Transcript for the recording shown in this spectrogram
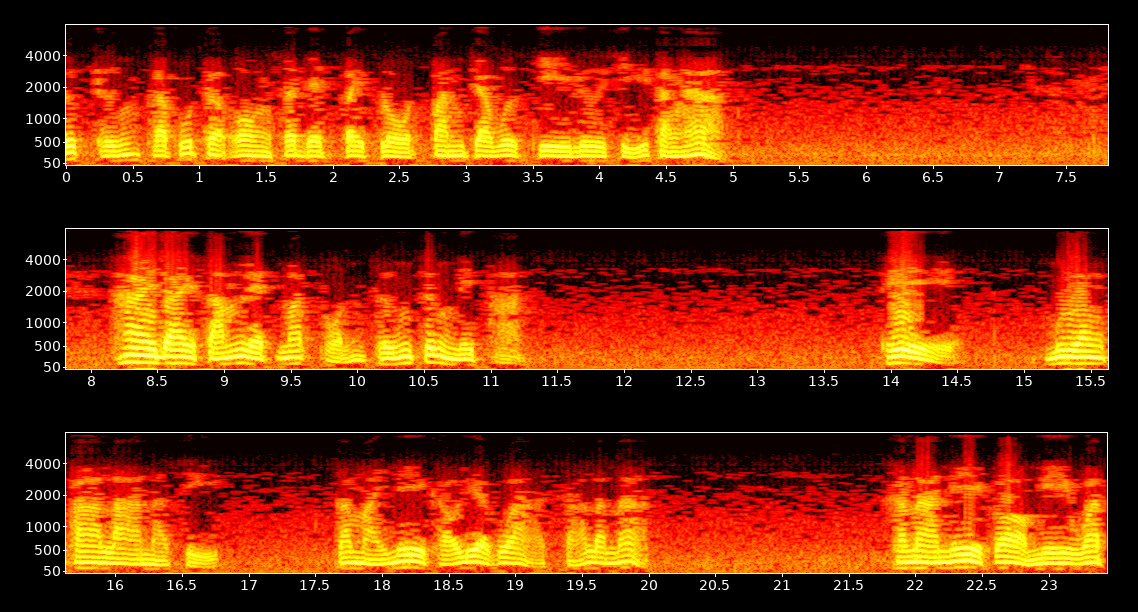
ลึกถึงพระพุทธองค์เสด็จไปโปรดปัญจวกีลือสีข้งห้าให้ได้สำเร็จมรรคผลถึงซึ่งนิพพาน ที่เมืองพาลานาสี สมัยนี้เขาเรียกว่าสารนาขณะนี้ก็มีวัด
